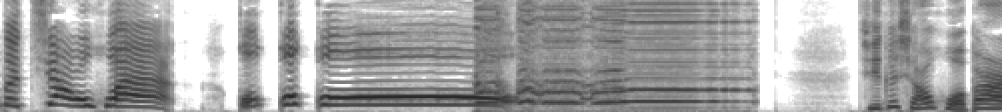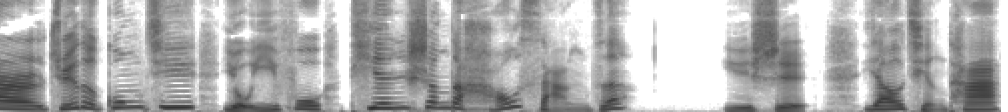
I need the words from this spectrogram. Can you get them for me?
地叫唤，咕咕咕。”几个小伙伴觉得公鸡有一副天生的好嗓子，于是邀请他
